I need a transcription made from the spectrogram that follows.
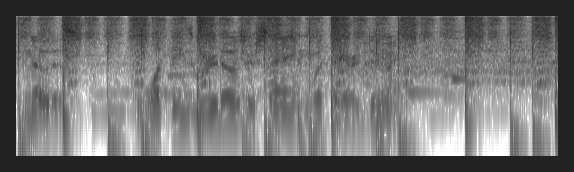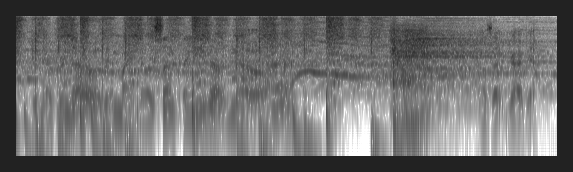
Take notice of what these weirdos are saying and what they are doing. You never know. They might know something you don't know, huh? How's that grab you?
